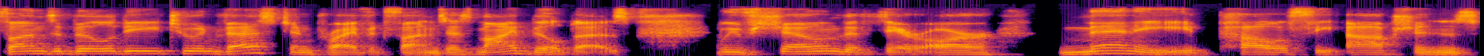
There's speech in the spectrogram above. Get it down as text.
fund's ability to invest in private funds, as my bill does. We've shown that there are many policy options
